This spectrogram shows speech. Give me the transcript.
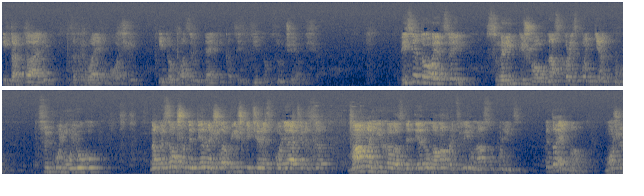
і так далі закриваємо очі і довозимо декілька цих діток з училища. Після того, як цей смрід пішов, у нас кореспондент Ципуль Муюков написав, що дитина йшла пішки через поля, через це. Мама їхала з дитиною, мама працює у нас у поліції. Питають маму, може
